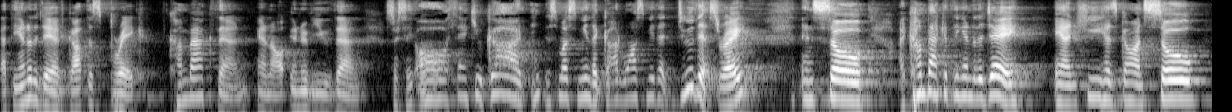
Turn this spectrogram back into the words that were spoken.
at the end of the day, I've got this break. Come back then, and I'll interview then. So I say, oh, thank you, God. This must mean that God wants me to do this, right? And so I come back at the end of the day, and he has gone so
